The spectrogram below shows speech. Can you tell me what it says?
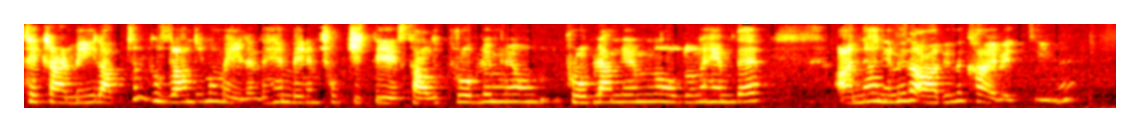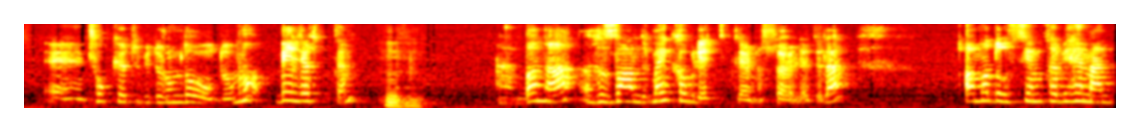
tekrar mail attım. Hızlandırma mailinde hem benim çok ciddi sağlık problemli, problemlerimin olduğunu hem de anneannemi ve abimi kaybettiğimi, e, çok kötü bir durumda olduğumu belirttim Hı hı. bana hızlandırmayı kabul ettiklerini söylediler. Ama dosyamı tabii hemen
